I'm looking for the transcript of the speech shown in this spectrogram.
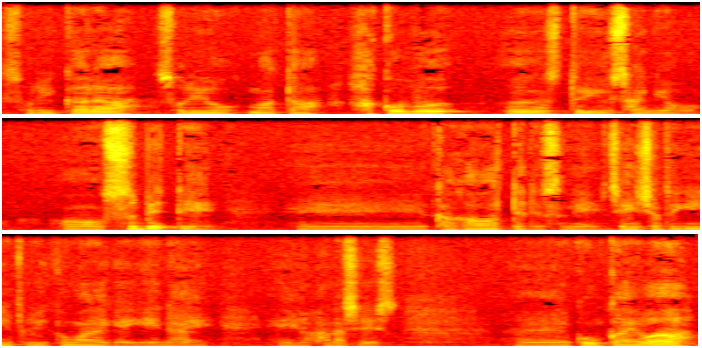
それからそれをまた運ぶという作業すべて、えー関わってですね全社的に取り組まなきゃいけない、えー話です、えー今回は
